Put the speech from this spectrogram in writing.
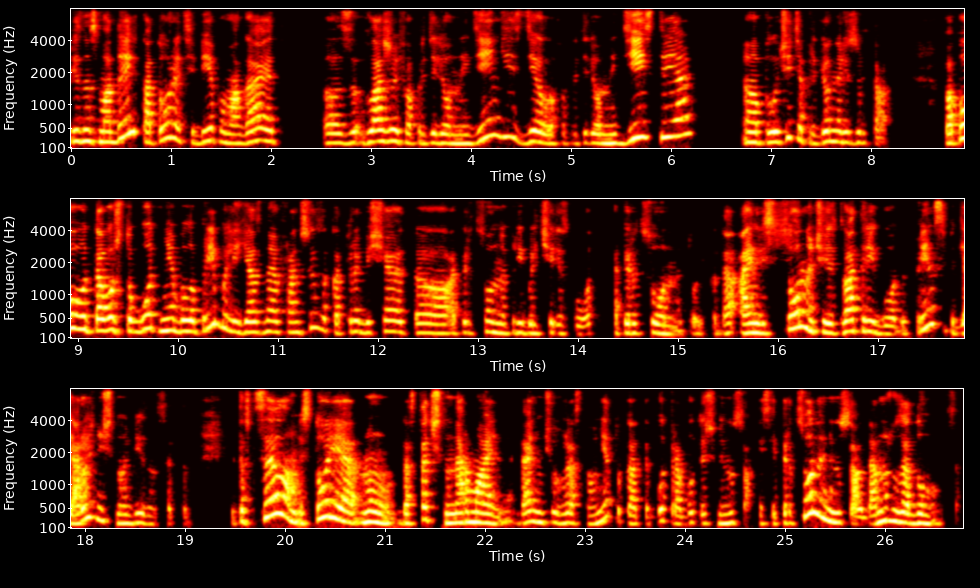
Бизнес-модель, которая тебе помогает, э, вложив определенные деньги, сделав определенные действия, э, получить определенный результат. По поводу того, что год не было прибыли, я знаю франшизы, которые обещают э, операционную прибыль через год, операционную только, да, а инвестиционную через 2-3 года. В принципе, для розничного бизнеса это, это в целом история ну, достаточно нормальная, да, ничего ужасного нету, когда ты год работаешь в минусах. Если операционный минусах, да, нужно задумываться.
